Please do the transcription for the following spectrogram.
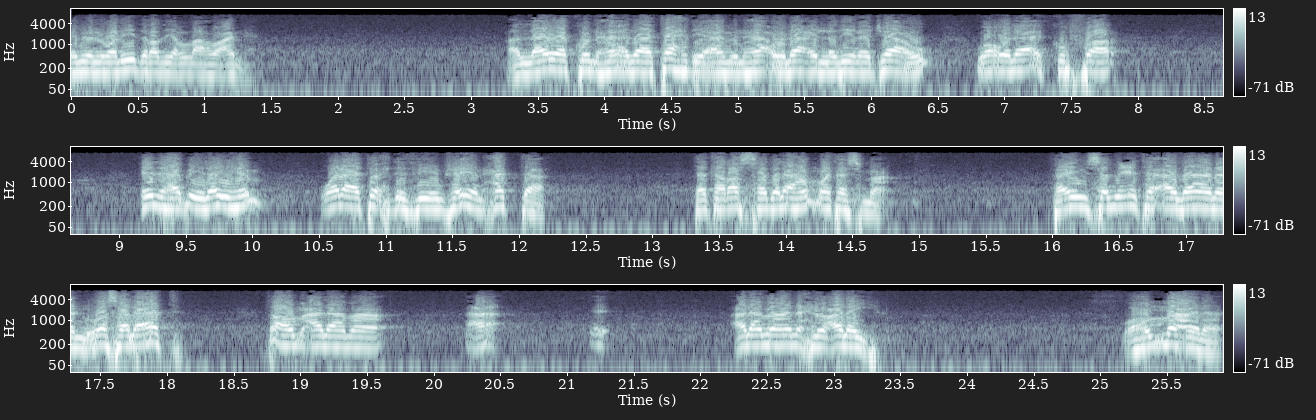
بن الوليد رضي الله عنه. قال لا يكن هذا تهدئة من هؤلاء الذين جاءوا وأولئك كفار. اذهب إليهم ولا تحدث فيهم شيئا حتى تترصد لهم وتسمع. فإن سمعت اذانا وصلاة فهم على ما على ما نحن عليه. وهم معنا.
